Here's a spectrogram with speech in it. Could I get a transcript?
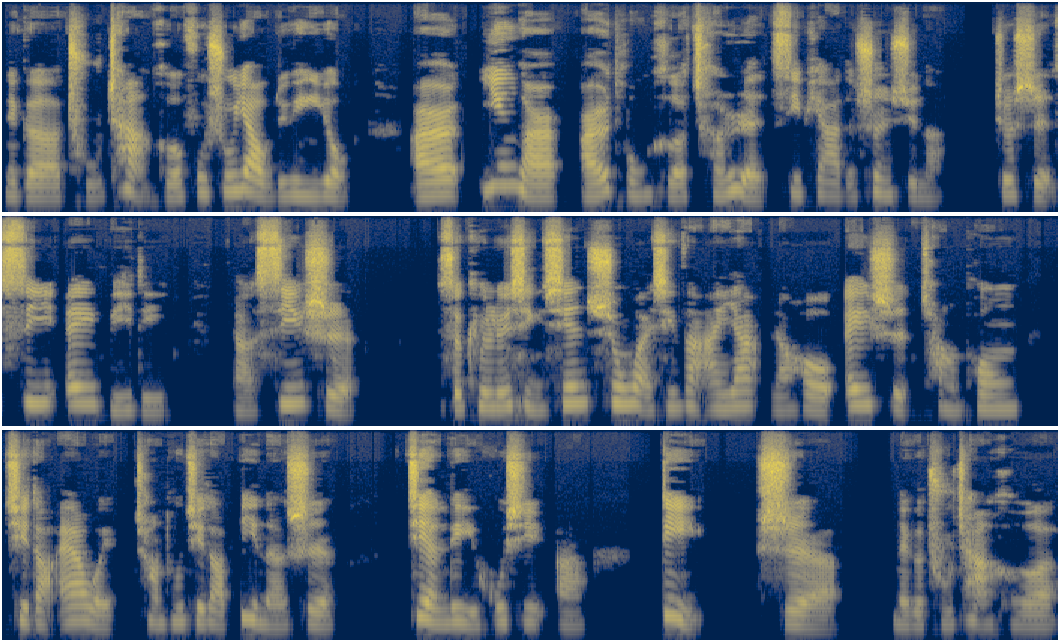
那个除颤和复苏药物的运用。而婴儿、儿童和成人 CPR 的顺序呢就是 C A B D 啊，C 是 circulation 先胸外心脏按压，然后 A 是畅通气道 airway 畅通气道，B 呢是建立呼吸啊，D 是那个除颤和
